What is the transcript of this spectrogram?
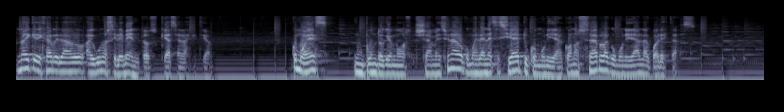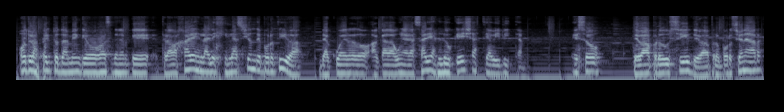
no hay que dejar de lado algunos elementos que hacen la gestión. Como es un punto que hemos ya mencionado, como es la necesidad de tu comunidad, conocer la comunidad en la cual estás. Otro aspecto también que vos vas a tener que trabajar es la legislación deportiva, de acuerdo a cada una de las áreas, lo que ellas te habilitan. Eso te va a producir, te va a proporcionar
